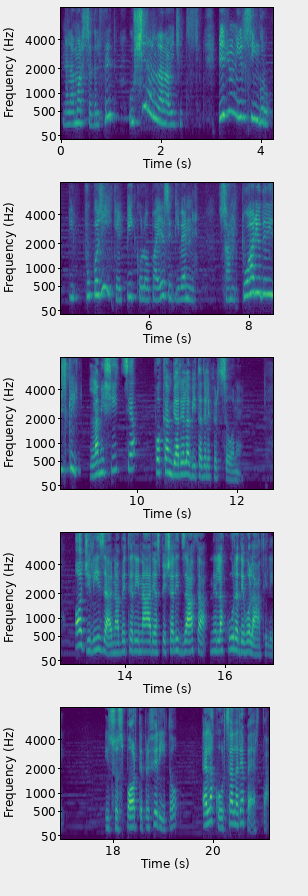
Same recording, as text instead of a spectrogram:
nella morsa del freddo, uscirono dalla vegetazione per riunirsi in gruppi. Fu così che il piccolo paese divenne santuario degli scritti. L'amicizia può cambiare la vita delle persone. Oggi Lisa è una veterinaria specializzata nella cura dei volatili. Il suo sport preferito è la corsa all'aria aperta.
